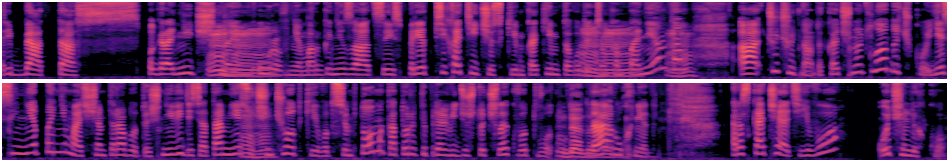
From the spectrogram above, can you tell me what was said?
ребята с пограничным mm-hmm. уровнем организации, с предпсихотическим каким-то вот mm-hmm. этим компонентом, mm-hmm. а чуть-чуть надо качнуть лодочку, если не понимать, с чем ты работаешь, не видеть, а там есть mm-hmm. очень четкие вот симптомы, которые ты прям видишь, что человек вот-вот, да, да, да, рухнет. Раскачать его очень легко.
